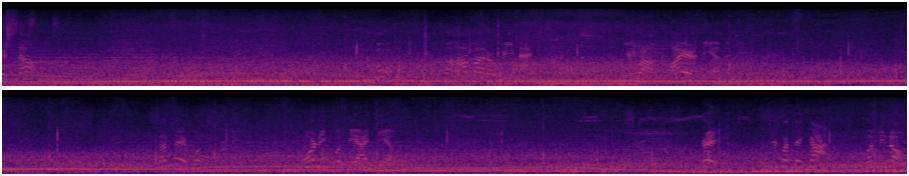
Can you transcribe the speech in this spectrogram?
Yourself? Cool. So how about a rematch? You were on fire the other day. Sunday works for me. Morning would be ideal. Great. See what they got. Let me know.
